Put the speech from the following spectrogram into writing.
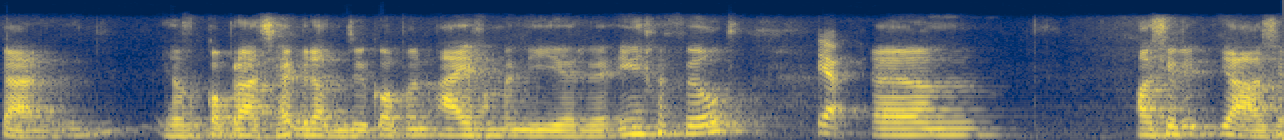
ja, heel veel corporaties hebben dat natuurlijk op hun eigen manier uh, ingevuld. Ja. Um, Als jullie, als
